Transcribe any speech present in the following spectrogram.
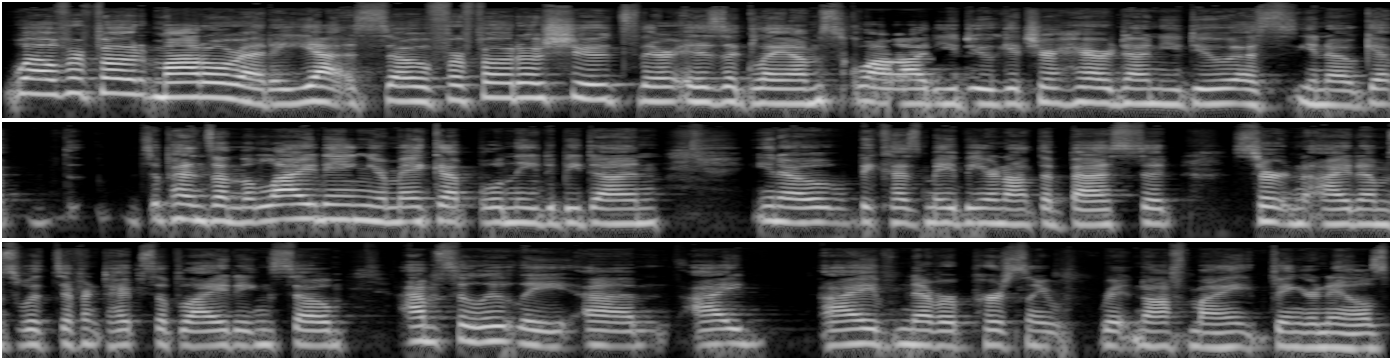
Well, for photo model ready, yes. So for photo shoots, there is a glam squad. You do get your hair done. You do a, you know, get depends on the lighting. Your makeup will need to be done, you know, because maybe you're not the best at certain items with different types of lighting. So absolutely. Um, I, I've never personally written off my fingernails,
